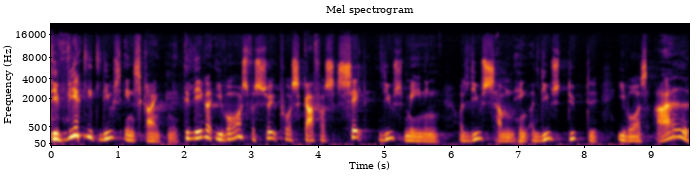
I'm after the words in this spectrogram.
Det virkelig livsindskrænkende, det ligger i vores forsøg på at skaffe os selv livsmening og livssammenhæng og livsdybde i vores eget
